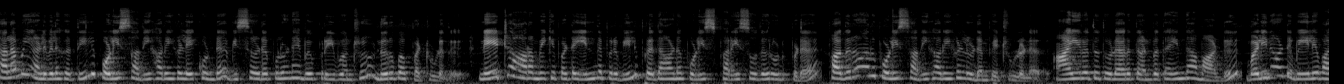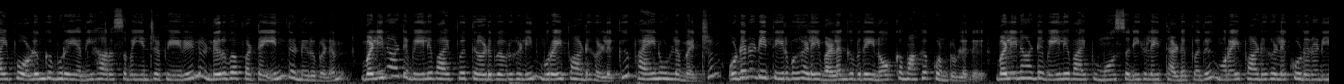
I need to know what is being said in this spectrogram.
தலைமை அலுவலகத்தில் போலீஸ் அதிகாரிகளை கொண்ட விசேட புலனாய்வு பிரிவு ஒன்று நிறுவப்பட்டுள்ளது. நேற்று ஆரம்பிக்கப்பட்ட இந்த பிரிவில் பிரதான போலீஸ் பரிசோதகர் உட்பட பதினாறு போலீஸ் அதிகாரிகள் இடம்பெற்றுள்ளனர். ஆயிரத்தி தொள்ளாயிரத்தி எண்பத்தி ஐந்தாம் ஆண்டு வெளிநாட்டு வேலைவாய்ப்பு ஒழுங்குமுறை அதிகார சபை என்ற பெயரில் நிறுவப்பட்ட இந்த நிறுவனம் வெளிநாட்டு வேலைவாய்ப்பு தேடுபவர்களின் முறைப்பாடுகளுக்கு பயனுள்ள மற்றும் உடனடி தீர்வுகளை வழங்குவதை நோக்கமாக கொண்டுள்ளது. வெளிநாட்டு வேலைவாய்ப்பு மோசடிகளை தடுப்பது முறைப்பாடுகளுக்கு உடனடி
